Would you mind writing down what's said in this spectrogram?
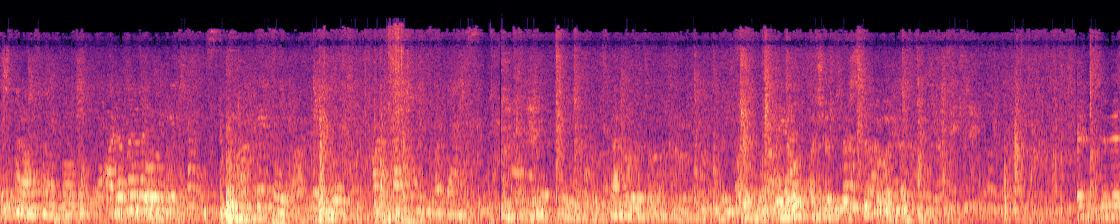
iç taraflara doğru. Aralara doğru geçer misin? Arkaya doğru, arkaya doğru. Arkadaşlarınızla gelsin. Size de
